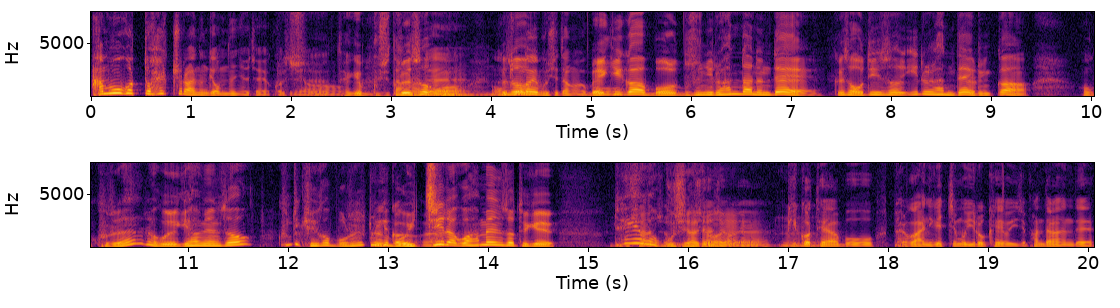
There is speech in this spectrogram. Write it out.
아무것도 할 줄 아는 게 없는. 여자였거든요. 되게 무시당하네. 그래서, 네. 어. 엄청나게 무시당하고. 매기가 뭐 무슨 일을 한다는데 그래서 어디서 일을 한대 그러니까 어 그래?라고 얘기하면서 근데 걔가 뭘할게 그러니까, 뭐 있지라고 하면서 되게 되게 막 무시하죠. 무시하죠. 무시하죠. 예. 예. 음. 기껏해야 뭐 별거 아니겠지 뭐 이렇게 이제 판단하는데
